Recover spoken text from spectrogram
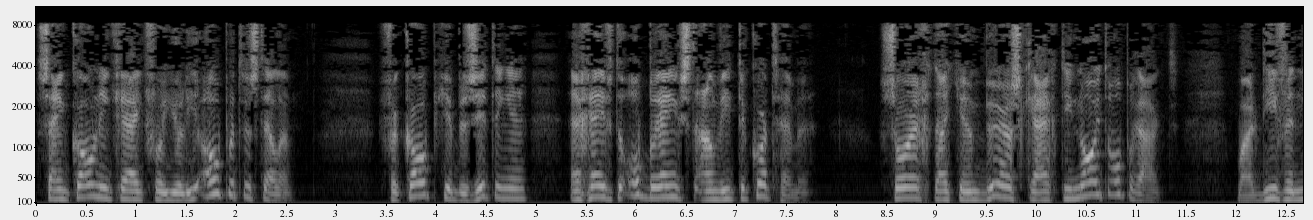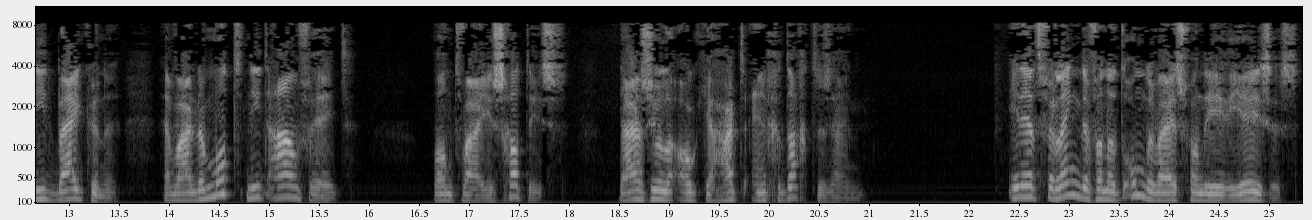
zijn koninkrijk voor jullie open te stellen. Verkoop je bezittingen en geef de opbrengst aan wie tekort hebben. Zorg dat je een beurs krijgt die nooit opraakt, waar dieven niet bij kunnen en waar de mot niet aanvreet. Want waar je schat is, daar zullen ook je hart en gedachten zijn. In het verlengde van het onderwijs van de Heer Jezus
